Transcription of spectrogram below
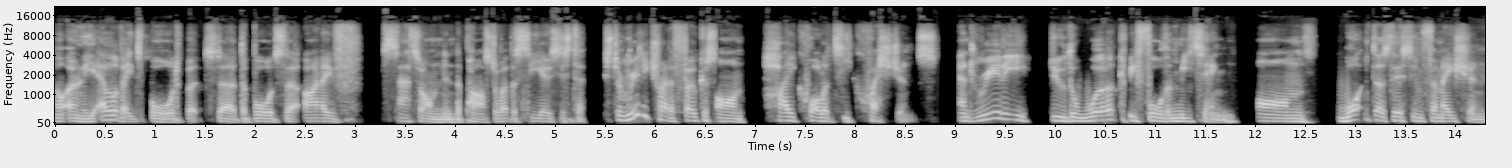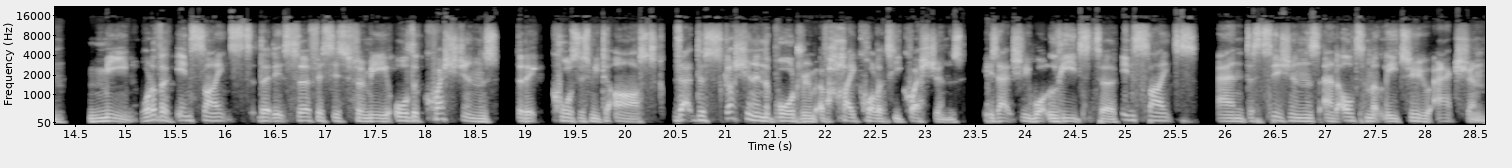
not only Elevate's board, but uh, the boards that I've sat on in the past or other CEOs is to, is to really try to focus on high quality questions and really do the work before the meeting on what does this information mean? What are the insights that it surfaces for me or the questions that it causes me to ask? That discussion in the boardroom of high quality questions is actually what leads to insights and decisions and ultimately to action.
